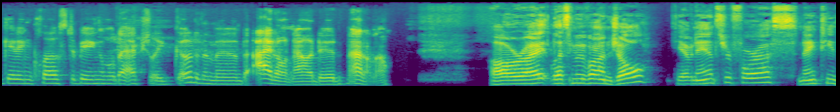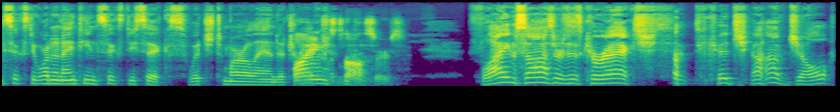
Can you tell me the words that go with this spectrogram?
getting close to being able to actually go to the moon. But I don't know, dude. I don't know. All right, let's move on. Joel, do you have an answer for us? 1961 and 1966. Which Tomorrowland attraction? Flying saucers. Flying saucers is correct. Good job, Joel.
